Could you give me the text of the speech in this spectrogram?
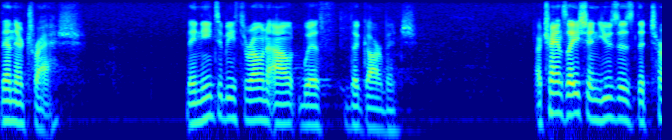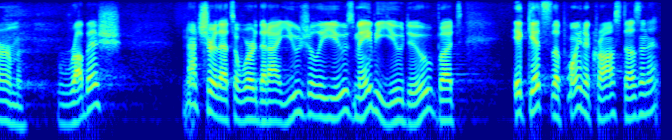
then they're trash. They need to be thrown out with the garbage. Our translation uses the term rubbish. I'm not sure that's a word that I usually use. Maybe you do, but it gets the point across, doesn't it?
